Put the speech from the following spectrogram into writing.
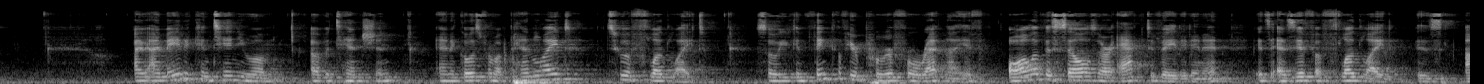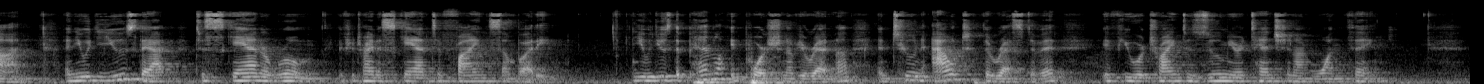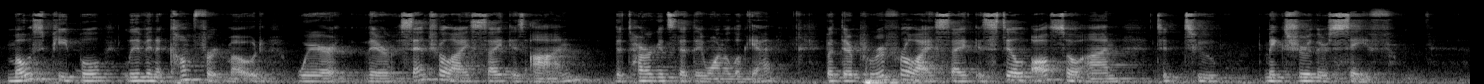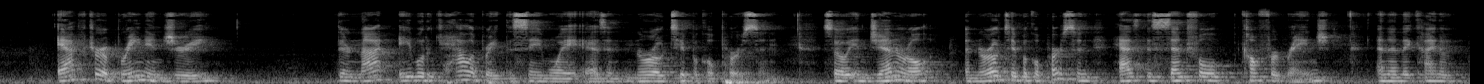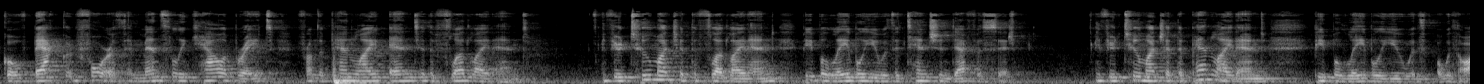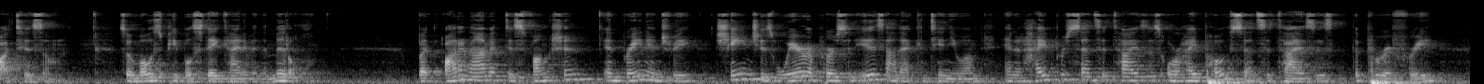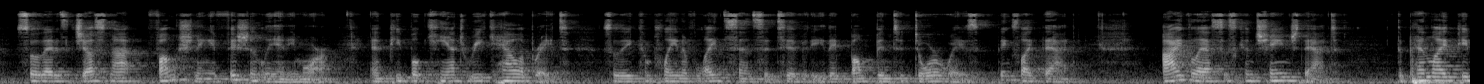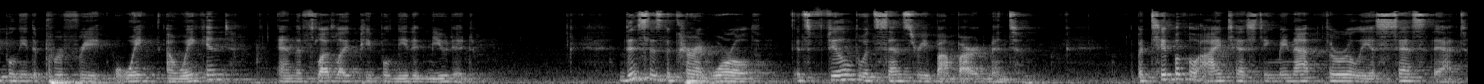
I, I made a continuum of attention, and it goes from a pen light to a floodlight. So you can think of your peripheral retina. If all of the cells are activated in it, it's as if a floodlight is on. And you would use that to scan a room if you're trying to scan to find somebody. You would use the pen light portion of your retina and tune out the rest of it if you were trying to zoom your attention on one thing. Most people live in a comfort mode where their central eyesight is on, the targets that they want to look at, but their peripheral eyesight is still also on to, to make sure they're safe. After a brain injury, they're not able to calibrate the same way as a neurotypical person. So, in general, a neurotypical person has this central comfort range, and then they kind of go back and forth and mentally calibrate from the pen light end to the floodlight end. If you're too much at the floodlight end, people label you with attention deficit. If you're too much at the pen light end, people label you with, with autism. So most people stay kind of in the middle. But autonomic dysfunction and brain injury changes where a person is on that continuum and it hypersensitizes or hyposensitizes the periphery so that it's just not functioning efficiently anymore. And people can't recalibrate. So they complain of light sensitivity, they bump into doorways, things like that. Eyeglasses can change that. The pen light people need the periphery awake, awakened, and the floodlight people need it muted. This is the current world. It's filled with sensory bombardment. But typical eye testing may not thoroughly assess that.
